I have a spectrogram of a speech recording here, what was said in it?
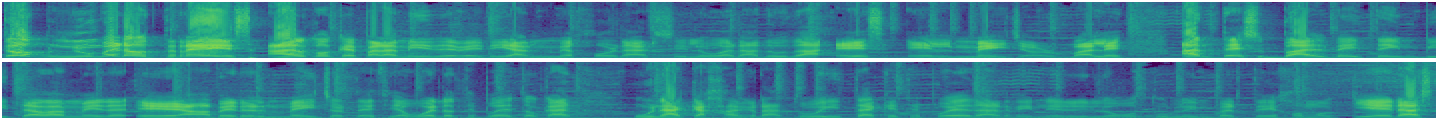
Top número 3, algo que para mí deberían mejorar sin lugar a duda es el Major, ¿vale? Antes Valve te invitaba a ver, eh, a ver el Major, te decía, bueno, te puede tocar una caja gratuita que te puede dar dinero y luego tú lo invertes como quieras,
